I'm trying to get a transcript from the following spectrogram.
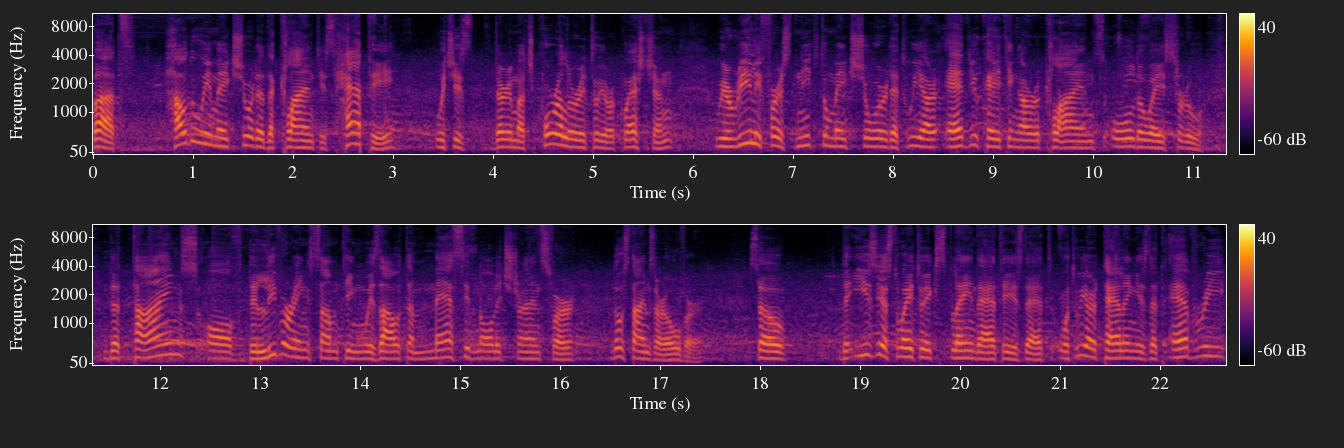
But how do we make sure that the client is happy, which is very much corollary to your question, we really first need to make sure that we are educating our clients all the way through. The times of delivering something without a massive knowledge transfer, those times are over. So the easiest way to explain that is that what we are telling is that every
